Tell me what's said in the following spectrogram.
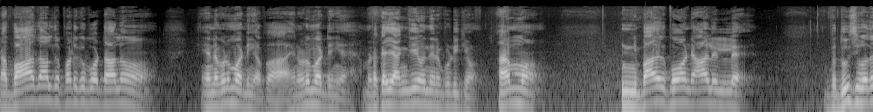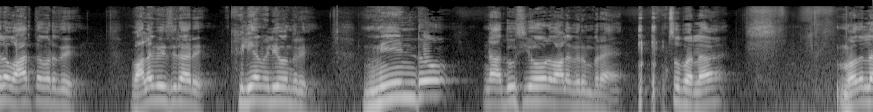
நான் பாதாளத்தில் படுக்க போட்டாலும் என்னை விட மாட்டீங்கப்பா என்னை விட மாட்டீங்க. உன்னோட கை அங்கேயே வந்து என்னை பிடிக்கும். ஆமாம் நீ பாதுக்கு போக வேண்டிய ஆள் இல்லை. இப்போ தூசி உதற வார்த்தை வருது. வலை வீசுகிறாரு கிளியாக வெளியே வந்துரு. மீண்டும் நான் தூசியோடு வாழ விரும்புகிறேன் சூப்பரில். முதல்ல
